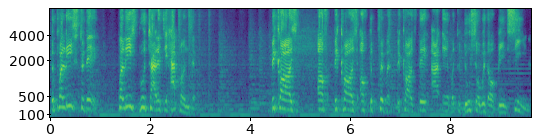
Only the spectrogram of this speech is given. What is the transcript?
The police today, police brutality happens because of because of the privilege, because they are able to do so without being seen.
